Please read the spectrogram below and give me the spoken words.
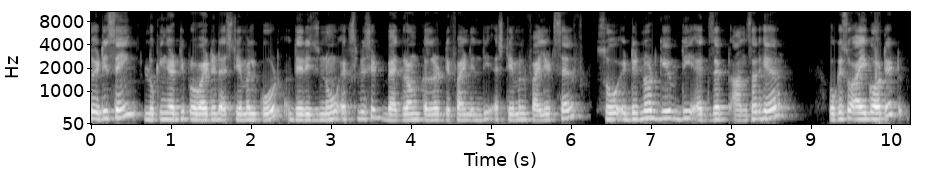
so it is saying looking at the provided HTML code, there is no explicit background color defined in the HTML file itself. So it did not give the exact answer here. Okay, so I got it.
